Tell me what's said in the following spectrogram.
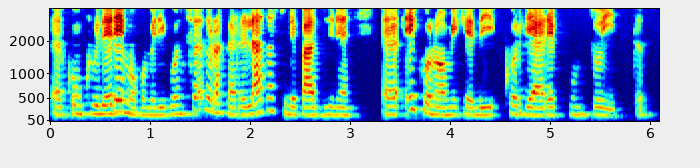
Eh, concluderemo come di consueto la carrellata sulle pagine eh, economiche di Corriere.it.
